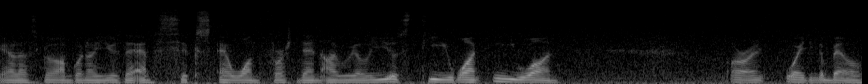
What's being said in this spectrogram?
Okay, let's go. I'm gonna use the M6A1 first, then I will use T1E1. Alright, waiting a bell.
